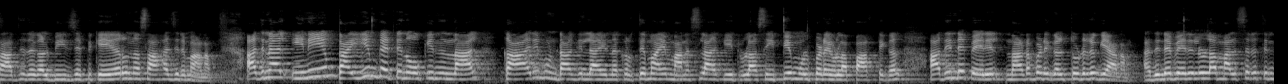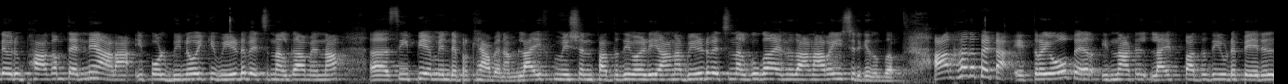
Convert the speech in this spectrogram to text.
സാധ്യതകൾ ബി ജെ പിക്ക് ഏറുന്ന സാഹചര്യമാണ്. അതിനാൽ ഇനിയും കയ്യും കെട്ടി നോക്കി നിന്നാൽ കാര്യമുണ്ടാകില്ല എന്ന് കൃത്യമായി മനസ്സിലാക്കിയിട്ടുള്ള സി പി എം ഉൾപ്പെടെയുള്ള പാർട്ടികൾ അതിന്റെ പേരിൽ നടപടികൾ തുടരുകയാണ്. അതിന്റെ പേരിലുള്ള മത്സരത്തിന്റെ ഒരു ഭാഗം തന്നെയാണ് ഇപ്പോൾ ബിനോയ്ക്ക് വീട് വെച്ച് നൽകാമെന്ന സി പി എമ്മിന്റെ പ്രഖ്യാപനം. ലൈഫ് മിഷൻ പദ്ധതി വഴിയാണ് വീട് വെച്ച് നൽകുക എന്നതാണ് അറിയിച്ചിരിക്കുന്നത്. അർഹതപ്പെട്ട എത്രയോ പേർ ഇന്നാട്ടിൽ ലൈഫ് പദ്ധതിയുടെ പേരിൽ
